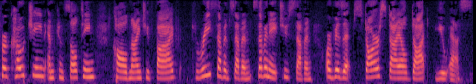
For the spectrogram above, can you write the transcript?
For coaching and consulting, call 925 377 7827 or visit starstyle.us.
